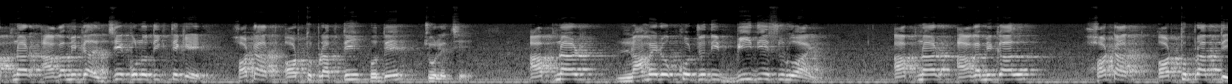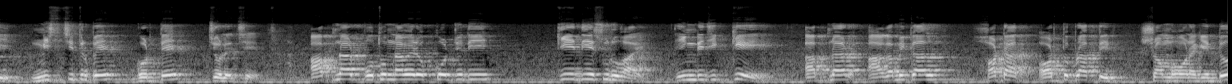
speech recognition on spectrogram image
আপনার আগামীকাল যে কোনো দিক থেকে হঠাৎ অর্থপ্রাপ্তি হতে চলেছে। আপনার নামের অক্ষর যদি বি দিয়ে শুরু হয়, আপনার আগামীকাল হঠাৎ অর্থপ্রাপ্তি নিশ্চিত রূপে ঘটতে চলেছে। আপনার প্রথম নামের অক্ষর যদি কে দিয়ে শুরু হয়, ইংরেজি কে, আপনার আগামীকাল হঠাৎ অর্থপ্রাপ্তির সম্ভাবনা কিন্তু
